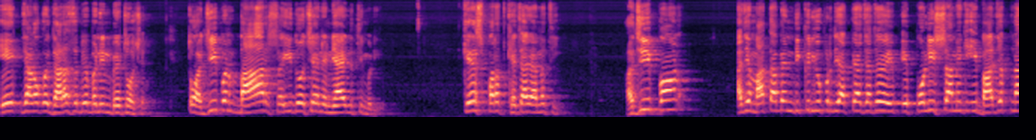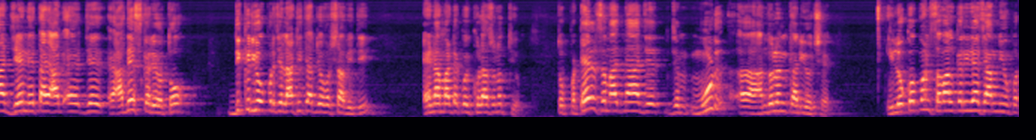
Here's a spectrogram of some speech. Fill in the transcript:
એક જાણો કોઈ ધારાસભ્ય બનીને બેઠો છે, તો હજી પણ બાર શહીદો છે અને ન્યાય નથી મળ્યો. કેસ પરત ખેંચાયા નથી. હજી પણ આજે માતાબેન દીકરી ઉપર જે અત્યાચાર થયો, એ- પોલીસ સામે કે એ ભાજપના જે નેતાએ જે આદેશ કર્યો હતો, દીકરીઓ ઉપર જે લાઠીચાર્જો વરસાવી હતી, એના માટે કોઈ ખુલાસો નથી થયો. તો પટેલ સમાજના જે જે મૂળ આંદોલનકારીઓ છે, એ લોકો પણ સવાલ કરી રહ્યા છે આમની ઉપર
